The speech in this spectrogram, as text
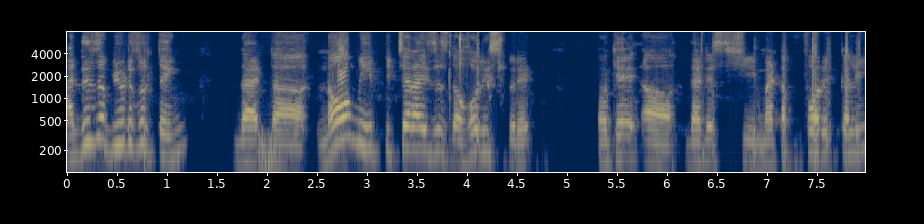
and this is a beautiful thing that uh, naomi picturizes the holy spirit okay uh, that is she metaphorically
